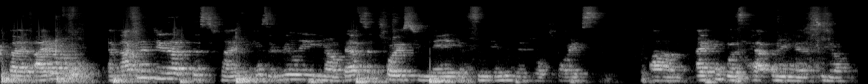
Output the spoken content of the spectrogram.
But I don't, I'm not going to do that this time because it really, you know, that's a choice you make. It's an individual choice. Um, I think what's happening is, you know,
